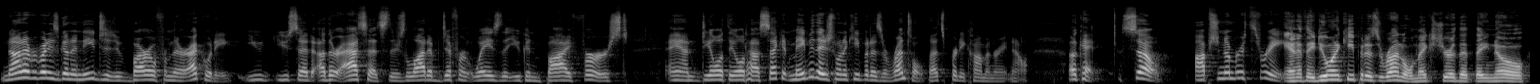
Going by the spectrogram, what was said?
not everybody's going to need to borrow from their equity. You, you said other assets. There's a lot of different ways that you can buy first and deal with the old house second. Maybe they just want to keep it as a rental. That's pretty common right now. Okay, so option number three. And if they do want to keep it as a rental, make sure that they know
